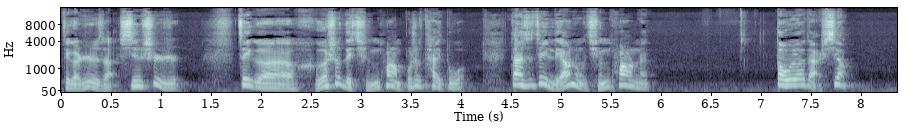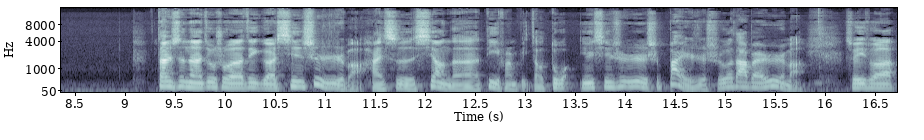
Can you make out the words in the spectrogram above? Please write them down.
这个日子辛巳日，这个合适的情况不是太多。但是这两种情况呢，都有点像。但是呢，就说这个辛巳日吧，还是像的地方比较多，因为辛巳日是败日，十个大败日嘛，所以说，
